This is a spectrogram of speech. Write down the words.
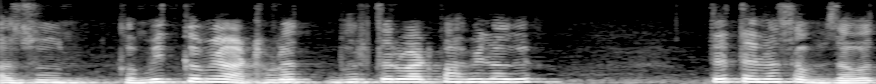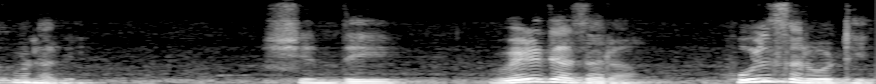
अजून कमीत कमी आठवड्यातभर तर वाट पाहावी लागेल. ते त्याला समजावत म्हणाले. शिंदे वेळ द्या जरा. होईल सर्व ठीक.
